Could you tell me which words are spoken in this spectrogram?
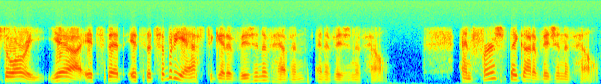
story. Yeah, it's that it's that somebody asked to get a vision of heaven and a vision of hell. And first they got a vision of hell.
